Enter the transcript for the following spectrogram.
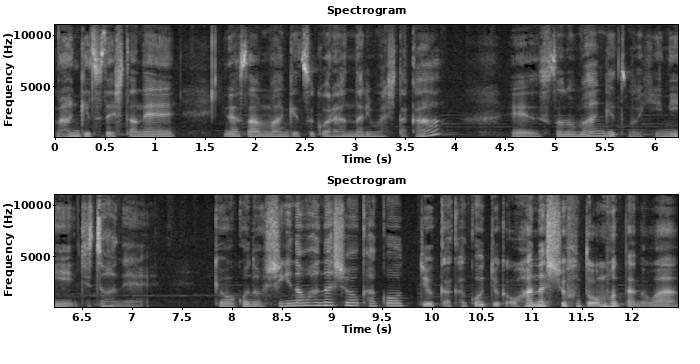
満月でしたね。皆さん満月ご覧になりましたか、えー、その満月の日に実はね今日この不思議なお話を書こうっていうか書こうっていうかお話しようと思ったのは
